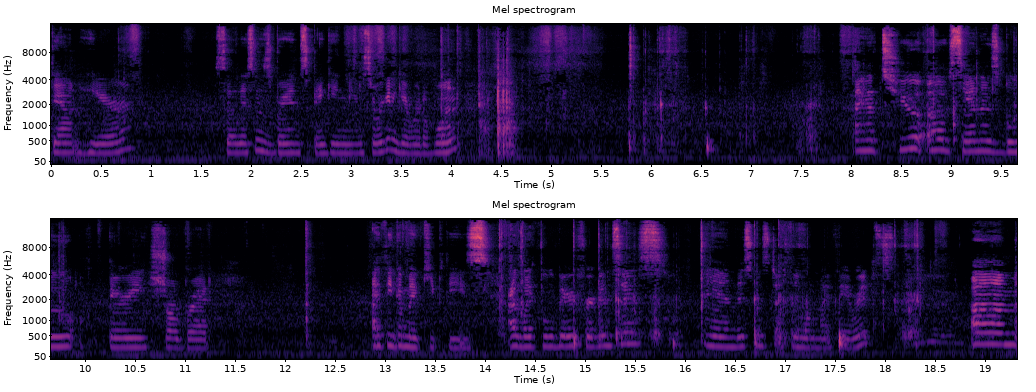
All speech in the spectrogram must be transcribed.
down here. So this one's brand spanking new. So we're gonna get rid of one. I have two of Santa's Blueberry Shortbread. I think I'm gonna keep these. I like blueberry fragrances, and this one's definitely one of my favorites. Um,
